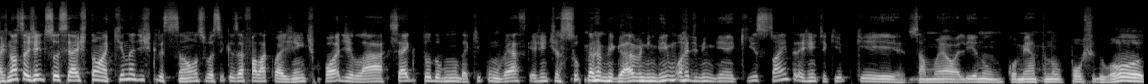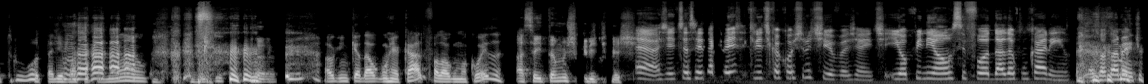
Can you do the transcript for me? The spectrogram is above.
As nossas redes sociais estão aqui na descrição. Se você quiser falar com a gente, pode ir lá. Segue todo mundo aqui, conversa, que a gente é super amigável, ninguém morde ninguém aqui, só entre a gente aqui, porque Samuel ali não comenta no post do outro, o outro ali bota a mão. Alguém quer dar algum recado, falar alguma coisa? Aceitamos críticas. É, a gente aceita crítica construtiva, gente. E opinião se for dada com carinho. Exatamente.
